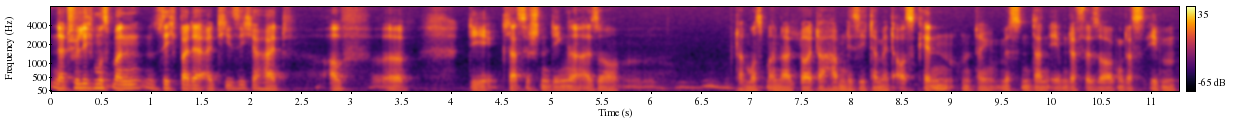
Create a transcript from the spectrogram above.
natürlich muss man sich bei der IT-Sicherheit auf äh, die klassischen Dinge, also da muss man halt Leute haben, die sich damit auskennen und die müssen dann eben dafür sorgen, dass eben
